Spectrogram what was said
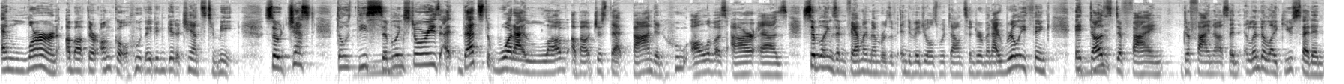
and learn about their uncle who they didn't get a chance to meet. So just those these sibling mm. stories, I, that's what I love about just that bond and who all of us are as siblings and family members of individuals with Down syndrome. And I really think it does mm. define define us and Linda like you said and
